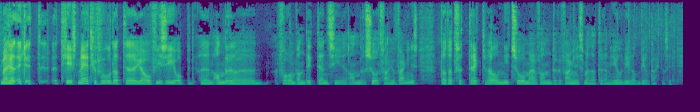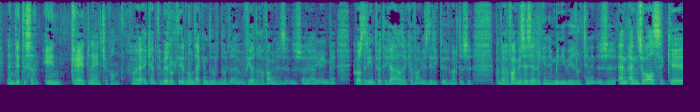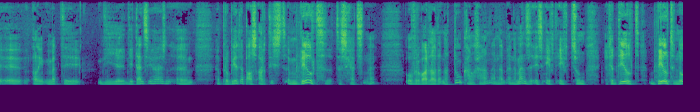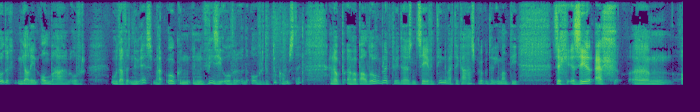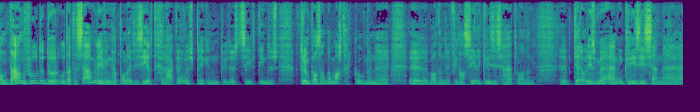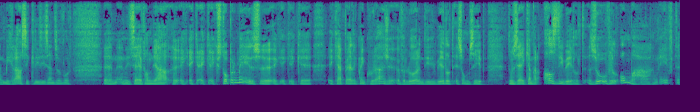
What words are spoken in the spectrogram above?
Maar het, het, het, geeft mij het gevoel dat uh, jouw visie op een andere vorm van detentie, een andere soort van gevangenis, dat het vertrekt wel niet zomaar van de gevangenis, maar dat er een heel wereldbeeld achter zit. En dit is er één krijtlijntje van. Oh ja, ik heb de wereld leren ontdekken door, door via de gevangenis. Hè. Dus, oh ja, ik, ik, was 23 jaar als ik gevangenisdirecteur werd. Dus, uh, maar de gevangenis is eigenlijk een mini-wereldje. Dus, en, en zoals ik met die detentiehuizen geprobeerd heb als artiest een beeld te schetsen. Hè over waar dat het naartoe kan gaan. En, de, en de is, heeft, heeft zo'n gedeeld beeld nodig, niet alleen onbehagen over hoe dat het nu is, maar ook een, een visie over, over de toekomst. Hè. En op een bepaald ogenblik, 2017, werd ik aangesproken door iemand die zich zeer erg um, ontdaan voelde door hoe dat de samenleving gepolariseerd geraakt. Hè. We spreken in 2017, dus Trump was aan de macht gekomen, uh, uh, we hadden een financiële crisis gehad, we hadden uh, terrorisme en een crisis en, en migratiecrisis enzovoort. En, en die zei van, ja, ik, ik, ik, ik stop ermee, dus ik, ik, ik, ik heb eigenlijk mijn courage verloren, die wereld is om zeep. Toen zei ik, ja, maar als die wereld zoveel onbehagen heeft,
